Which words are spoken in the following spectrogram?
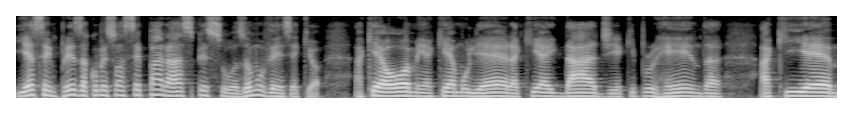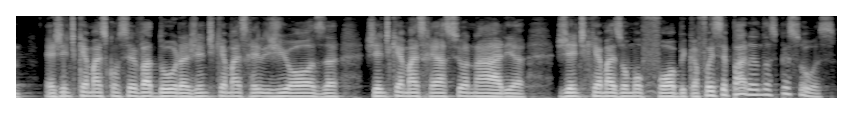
E essa empresa começou a separar as pessoas. Vamos ver esse aqui, ó. Aqui é homem, aqui é mulher, aqui é a idade, aqui por renda, aqui é, é gente que é mais conservadora, gente que é mais religiosa, gente que é mais reacionária, gente que é mais homofóbica. Foi separando as pessoas.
